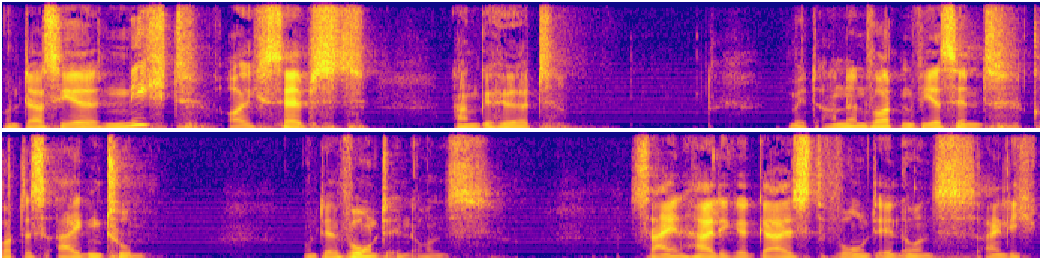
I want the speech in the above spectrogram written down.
und dass ihr nicht euch selbst angehört? Mit anderen Worten, wir sind Gottes Eigentum und er wohnt in uns. Sein Heiliger Geist wohnt in uns. Eigentlich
